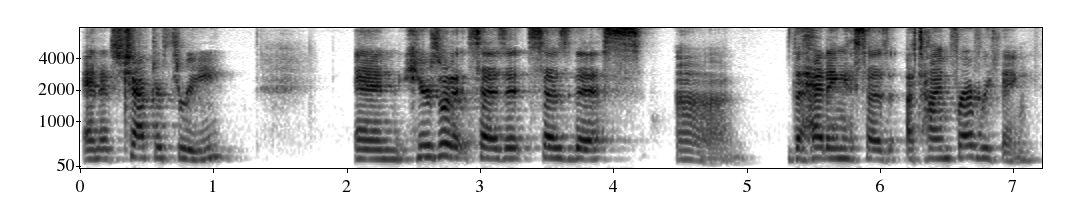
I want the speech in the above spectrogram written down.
and it's chapter three. And here's what it says it says this uh, the heading says, A time for everything.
